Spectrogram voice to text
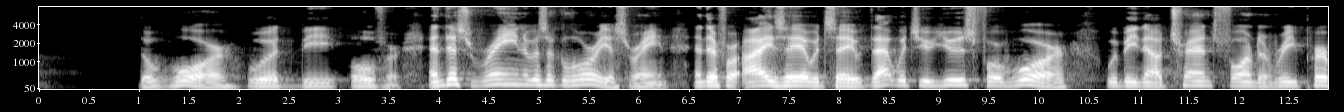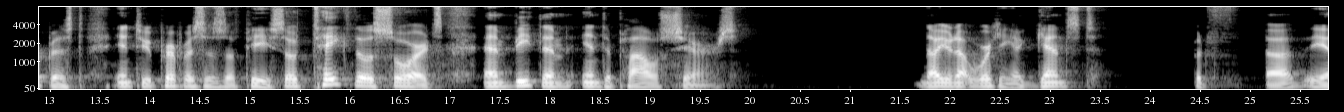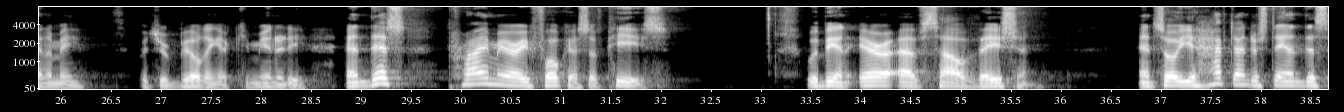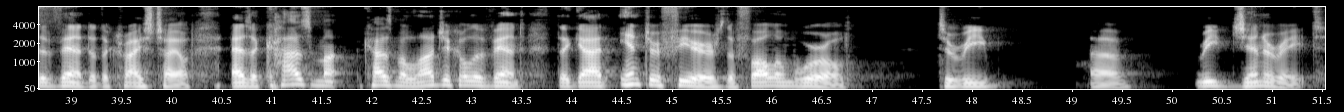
the war would be over. And this reign was a glorious reign. And therefore, Isaiah would say, That which you used for war would be now transformed and repurposed into purposes of peace. So take those swords and beat them into plowshares. Now you're not working against but uh, the enemy, but you're building a community. And this primary focus of peace would be an era of salvation. And so you have to understand this event of the Christ child as a cosmo- cosmological event that God interferes the fallen world to re, uh, regenerate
